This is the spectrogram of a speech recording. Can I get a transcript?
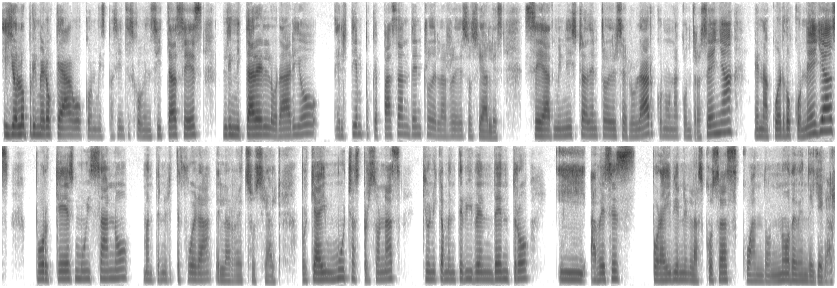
y yo lo primero que hago con mis pacientes jovencitas es limitar el horario el tiempo que pasan dentro de las redes sociales. Se administra dentro del celular con una contraseña, en acuerdo con ellas, porque es muy sano mantenerte fuera de la red social, porque hay muchas personas que únicamente viven dentro y a veces por ahí vienen las cosas cuando no deben de llegar.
